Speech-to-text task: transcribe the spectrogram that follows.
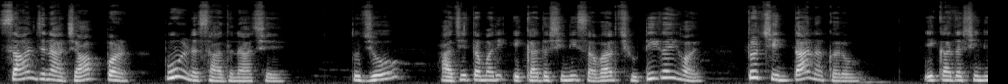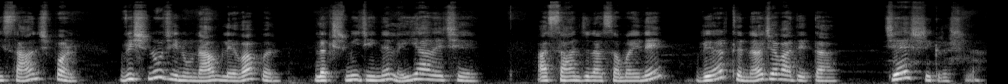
સાંજના જાપ પણ પૂર્ણ સાધના છે. તો જો આજે તમારી એકાદશીની સવાર છૂટી ગઈ હોય, તો ચિંતા ન કરો. એકાદશીની સાંજ પણ વિષ્ણુજીનું નામ લેવા પર લક્ષ્મીજીને લઈ આવે છે. આ સાંજના સમયને વ્યર્થ ન જવા દેતા. જય શ્રી કૃષ્ણ.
